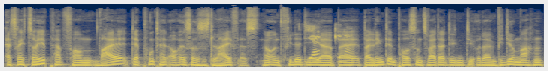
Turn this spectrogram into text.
erst recht solche Plattformen, weil der Punkt halt auch ist, dass es live ist. Ne? Und viele, die ja, ja genau. bei, bei LinkedIn posten und so weiter, die, die, oder ein Video machen,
